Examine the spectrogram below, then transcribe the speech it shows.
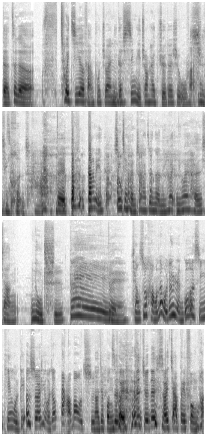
的这个会饥饿反复之外，嗯你的心理状态绝对是无法心情很差。对。当当你心情很差，真的你会你会很想怒吃，对。对，想说好，那我就忍过二十一天，我第二十二天我就要大爆吃，然后就崩溃。这这绝对是 才会加倍奉还。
